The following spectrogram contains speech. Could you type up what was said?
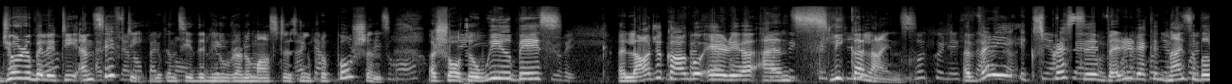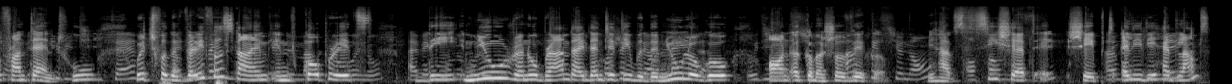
durability, and safety. You can see the new Renault Master's new proportions, a shorter wheelbase, a larger cargo area and sleeker lines. A very expressive, very recognizable front end, who, which for the very first time incorporates the new Renault brand identity with the new logo on a commercial vehicle. We have C-shaped shaped LED headlamps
